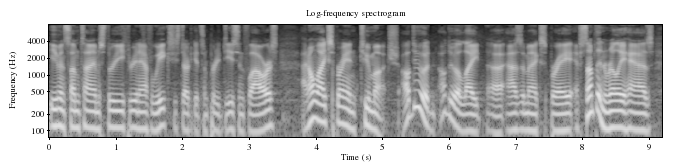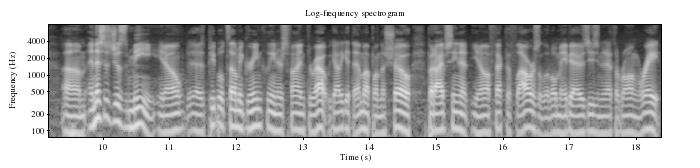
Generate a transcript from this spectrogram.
Even sometimes three, three and a half weeks, you start to get some pretty decent flowers. I don't like spraying too much. I'll do a I'll do a light uh, spray if something really has. Um, and this is just me, you know. Uh, people tell me green cleaner's fine throughout. We got to get them up on the show, but I've seen it, you know, affect the flowers a little. Maybe I was using it at the wrong rate.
